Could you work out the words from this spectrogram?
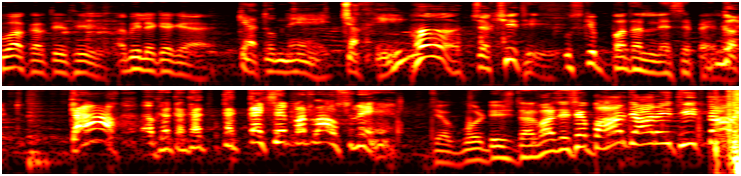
हुआ करती थी अभी लेके गया है। क्या तुमने चखी? हाँ चखी थी उसके बदलने से पहले। गुड क्या? कैसे बदला उसने? जब वो डिश दरवाजे से बाहर जा रही थी तब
